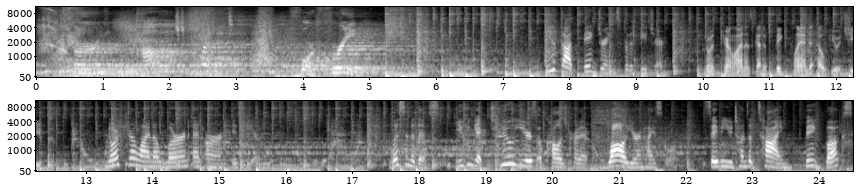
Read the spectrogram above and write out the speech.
Earn college credit for free. You've got big dreams for the future. North Carolina's got a big plan to help you achieve them. North Carolina Learn and Earn is here. Listen to this. You can get two years of college credit while you're in high school, saving you tons of time, big bucks,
